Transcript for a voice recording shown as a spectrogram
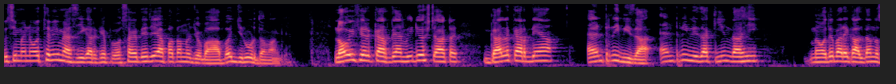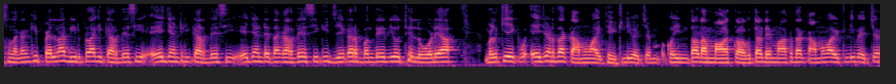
ਤੁਸੀਂ ਮੈਨੂੰ ਉੱਥੇ ਵੀ ਮੈਸੇਜ ਕਰਕੇ ਪੁੱਛ ਸਕਦੇ ਜੇ ਆਪਾਂ ਤੁਹਾਨੂੰ ਜਵਾਬ ਜ਼ਰੂਰ ਦਵਾਂਗੇ। ਲਓ ਵੀ ਫਿਰ ਕਰਦੇ ਆਂ ਵੀਡੀਓ ਸਟਾਰਟ ਗੱਲ ਕਰਦੇ ਆਂ ਐਂਟਰੀ ਵੀਜ਼ਾ ਐਂਟਰੀ ਵੀਜ਼ਾ ਕੀ ਹੁੰਦਾ ਸੀ? ਮੈਂ ਉਹਦੇ ਬਾਰੇ ਗੱਲ ਤੁਹਾਨੂੰ ਦੱਸਣ ਲੱਗਾ ਕਿ ਪਹਿਲਾਂ ਵੀਰ ਭਰਾ ਕੀ ਕਰਦੇ ਸੀ ਏਜੰਟ ਕੀ ਕਰਦੇ ਸੀ ਏਜੰਟ ਇਦਾਂ ਕਰਦੇ ਸੀ ਕਿ ਜੇਕਰ ਬੰਦੇ ਦੀ ਉੱਥੇ ਲੋੜ ਆ ਬਲਕਿ ਇੱਕ ਏਜੰਟ ਦਾ ਕੰਮ ਵਾ ਇੱਥੇ ਇਟਲੀ ਵਿੱਚ, ਕੋਈ ਤੁਹਾਡਾ ਮਾਰਕ ਲਾ ਲਓ ਤੁਹਾਡੇ ਮਾਰਕ ਦਾ ਕੰਮ ਵਾ ਇਟਲੀ ਵਿੱਚ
